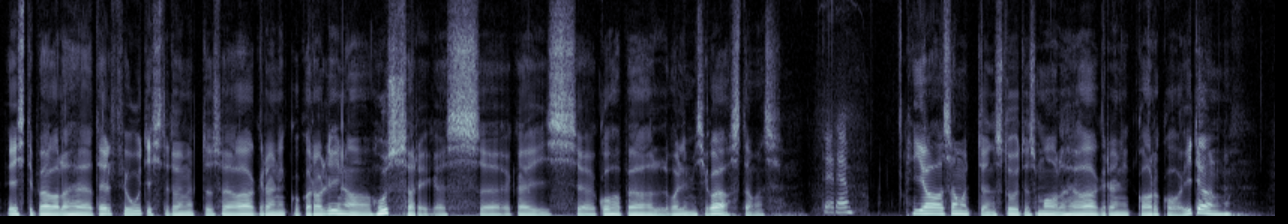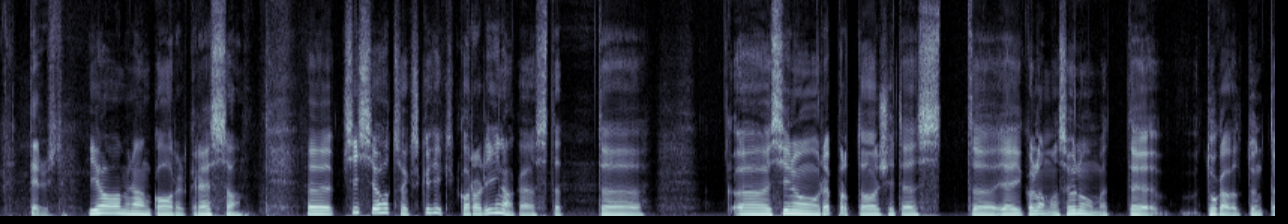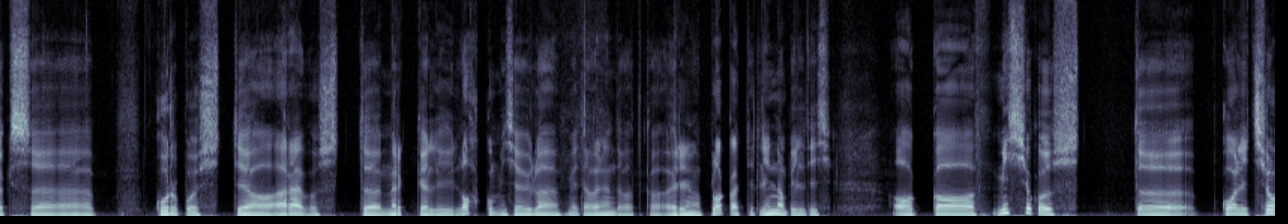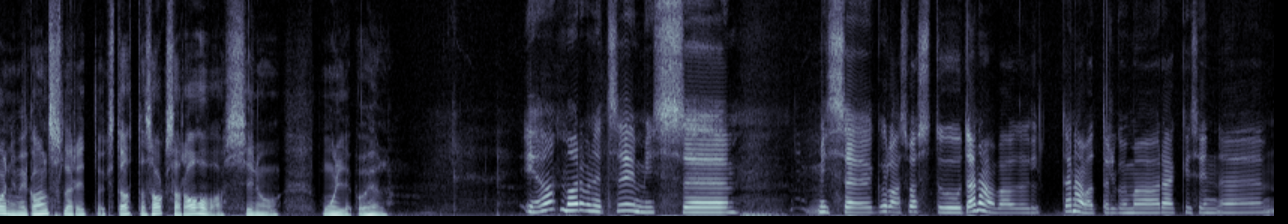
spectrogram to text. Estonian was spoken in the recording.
Eesti Päevalehe ja Delfi uudistetoimetuse ajakirjaniku Karoliina Hussari, kes äh, käis kohapeal valimisi kajastamas. tere! ja samuti on stuudios Maalehe ajakirjanik Argo Ideon. tervist! ja mina olen Kaarel Kressa. Sissejuhatuseks küsiks Karoliina käest, et äh, sinu reportaažidest jäi kõlama sõnum, et tugevalt tuntakse kurbust ja ärevust Merkeli lahkumise üle, mida väljendavad ka erinevad plakatid linnapildis, aga missugust koalitsiooni või kantslerit võiks tahta Saksa rahvas sinu mulje põhjal? jah, ma arvan, et see, mis, mis kõlas vastu tänaval, tänavatel, kui ma rääkisin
